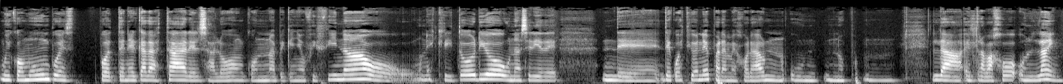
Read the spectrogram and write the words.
muy común pues tener que adaptar el salón con una pequeña oficina o un escritorio, una serie de, de, de cuestiones para mejorar un, la, el trabajo online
